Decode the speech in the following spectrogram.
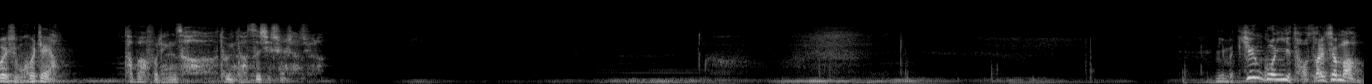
为什么会这样？他把茯苓草毒引到自己身上去了。你们听过一草三参吗？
